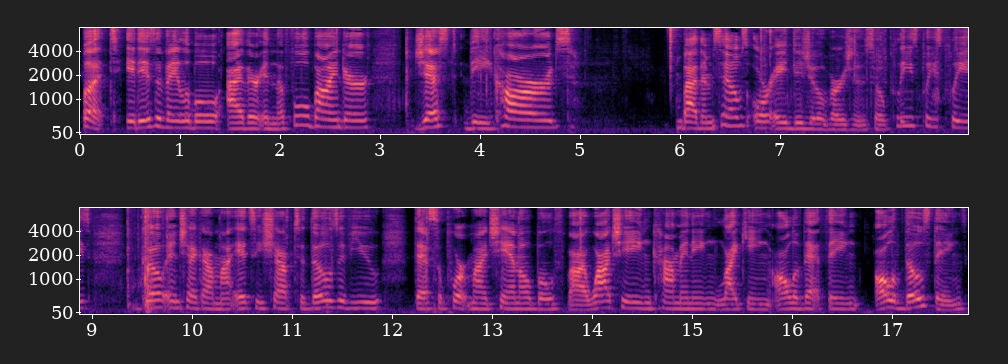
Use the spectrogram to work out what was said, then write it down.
But it is available either in the full binder, just the cards, by themselves or a digital version. So please, please, please go and check out my Etsy shop. To those of you that support my channel, both by watching, commenting, liking, all of that thing, all of those things,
